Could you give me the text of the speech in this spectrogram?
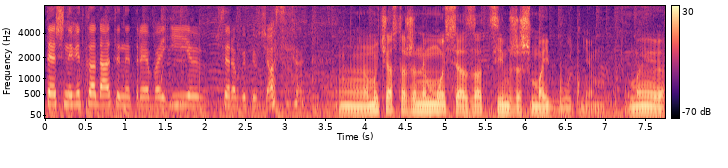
теж не відкладати не треба, і все робити вчасно. Ми часто женемося за цим же ж майбутнім. Ми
